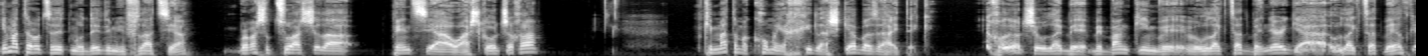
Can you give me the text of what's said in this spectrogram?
אם אתה רוצה להתמודד עם אינפלציה, ברמה של תשואה של הפנסיה או ההשקעות שלך, כמעט המקום היחיד להשקיע בה זה הייטק. יכול להיות שאולי בבנקים ואולי קצת באנרגיה, אולי קצת בהלטקר,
